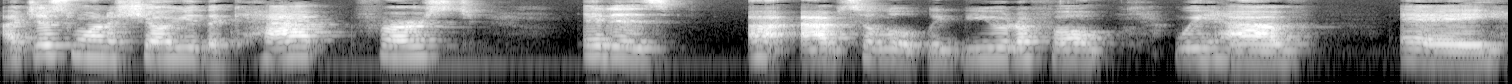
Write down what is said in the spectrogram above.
I just want to show you the cap first. It is uh, absolutely beautiful. We have a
